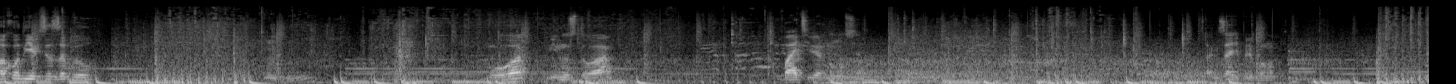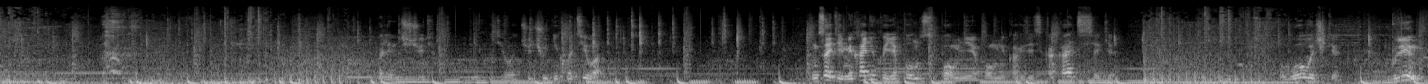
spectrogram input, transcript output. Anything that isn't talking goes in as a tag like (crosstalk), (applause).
Походу я все забыл. Угу. О, минус два. Бати вернулся. Так, сзади по-любому. Блин, чуть-чуть не хватило. Чуть-чуть не хватило. Ну, кстати, механику я полностью помню. Я помню, как здесь скакать всякие. Уловочки. Блин,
